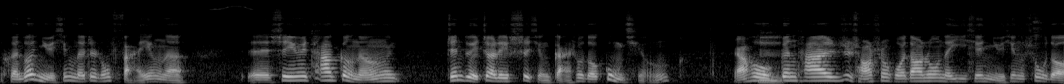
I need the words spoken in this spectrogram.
很多女性的这种反应呢，呃，是因为她更能针对这类事情感受到共情，然后嗯跟她日常生活当中的一些女性受到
